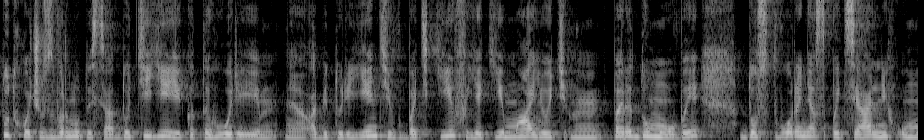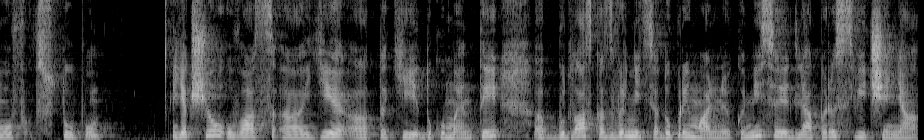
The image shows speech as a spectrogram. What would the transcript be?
Тут хочу звернутися до тієї категорії е, абітурієнтів, батьків, які мають передумови до створення спеціальних умов вступу. Якщо у вас е, є е, такі документи, е, будь ласка, зверніться до приймальної комісії для пересвідчення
